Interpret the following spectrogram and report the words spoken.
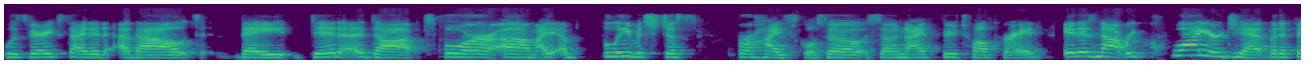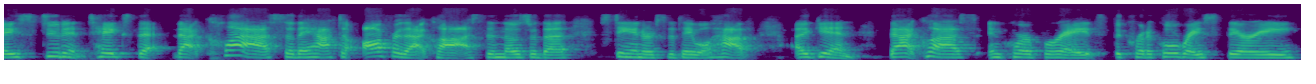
was very excited about they did adopt for um, I believe it's just for high school. So so ninth through 12th grade. It is not required yet, but if a student takes that that class, so they have to offer that class, then those are the standards that they will have. Again, that class incorporates the critical race theory,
